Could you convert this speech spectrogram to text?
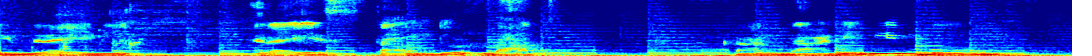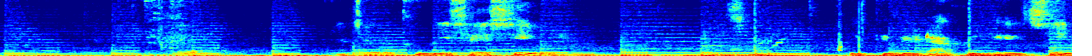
इंद्रायणी राईस तांदूळ भात कांदा आणि लिंबू. तर याच्यावर थोडीशी अशी कोथिंबीर टाकून घ्यायची.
